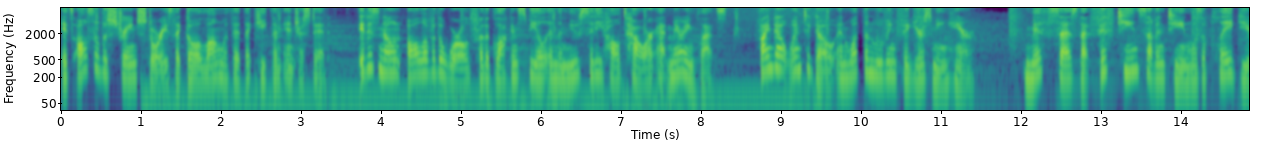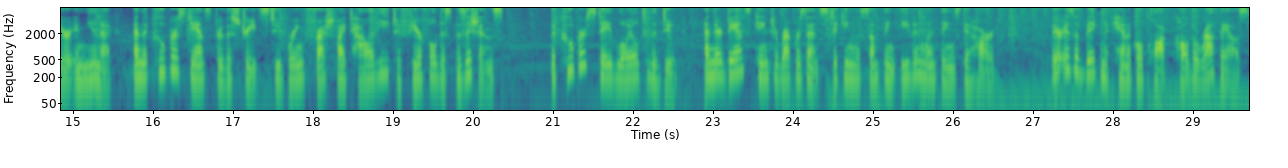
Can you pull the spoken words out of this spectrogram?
it's also the strange stories that go along with it that keep them interested. It is known all over the world for the Glockenspiel in the new City Hall Tower at Marienplatz. Find out when to go and what the moving figures mean here. Myth says that 1517 was a plague year in Munich, and the Coopers danced through the streets to bring fresh vitality to fearful dispositions. The Coopers stayed loyal to the Duke, and their dance came to represent sticking with something even when things get hard. There is a big mechanical clock called the Rathaus,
